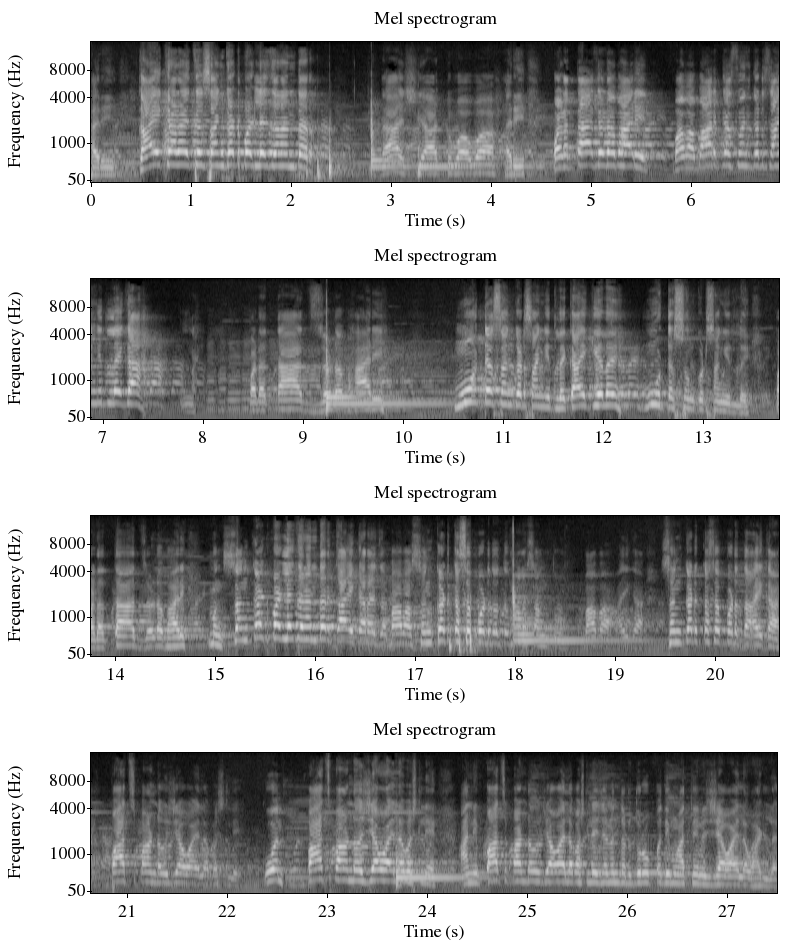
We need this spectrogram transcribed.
हरी. काय करायचं संकट पडल्याच्या नंतर? दाशी आठवावा हरी. पडता जड भारी. बाबा बारका संकट सांगितलंय का? पडता जड भारी. मोठं संकट सांगितलंय. काय केलंय? मोठं संकट सांगितलंय. पडता जड भारी. मग संकट पडल्याच्या नंतर काय करायचं? बाबा संकट कसं पडतं तुम्हाला सांगतो. बाबा ऐका. संकट कसं पडतं? ऐका. पाच पांडव जेवायला बसले. कोण? पाच पांडव जेवायला बसले. आणि पाच पांडव जेवायला बसल्याच्या नंतर द्रौपदी मातेने जेवायला वाढलं.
